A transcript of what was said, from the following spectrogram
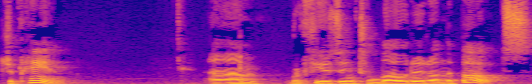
Japan, um, refusing to load it on the boats.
